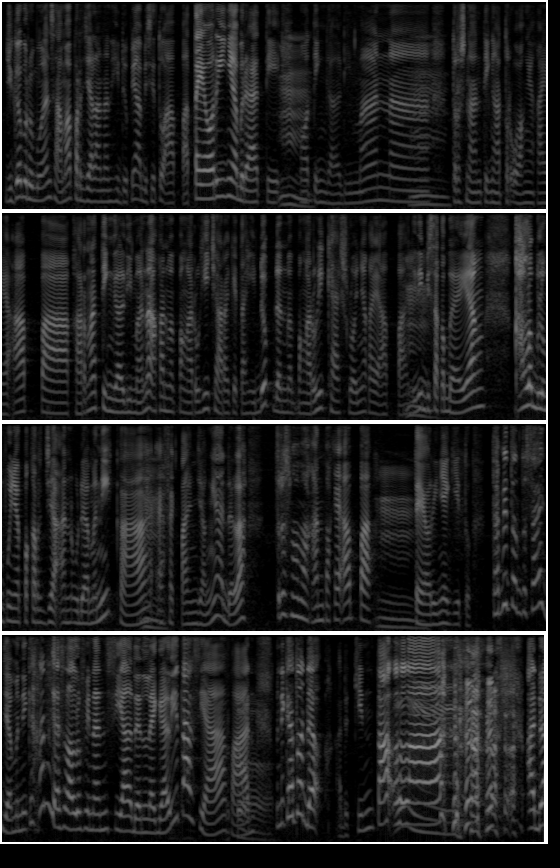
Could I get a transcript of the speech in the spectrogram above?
juga berhubungan sama perjalanan hidupnya abis itu apa? Teorinya berarti Hmm. mau tinggal di mana, Hmm. terus nanti ngatur uangnya kayak apa? Karena tinggal di mana akan mempengaruhi cara kita hidup dan mempengaruhi cash flow-nya kayak apa. Jadi Hmm. bisa kebayang kalau belum punya pekerjaan udah menikah, Hmm. efek panjangnya adalah terus mau makan pakai apa? Hmm. Teorinya gitu. Tapi tentu saja menikah kan nggak selalu finansial dan legalitas ya, Van. Betul. Hmm. Menikah tuh ada ada cinta lah. ada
